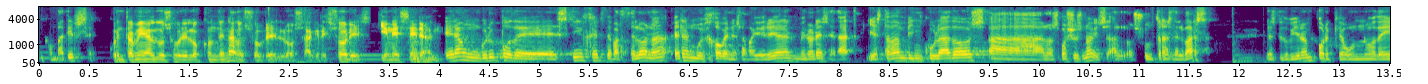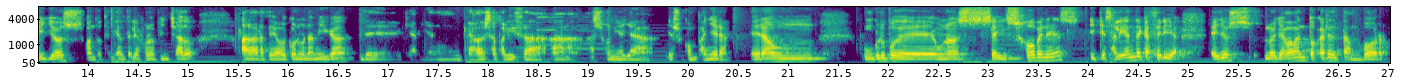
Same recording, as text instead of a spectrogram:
y combatirse. Cuéntame algo sobre los condenados, sobre los agresores, quiénes eran. Era un grupo de skinheads de Barcelona, eran muy jóvenes, la mayoría eran menores de edad y estaban vinculados a los Boschus Noise, a los ultras del Barça. Les detuvieron porque uno de ellos, cuando tenía el teléfono pinchado, alardeó con una amiga de que habían pegado esa paliza a, Sonia y a su compañera. Era un un grupo de unos seis jóvenes y que salían de cacería. Ellos lo llamaban tocar el tambor,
